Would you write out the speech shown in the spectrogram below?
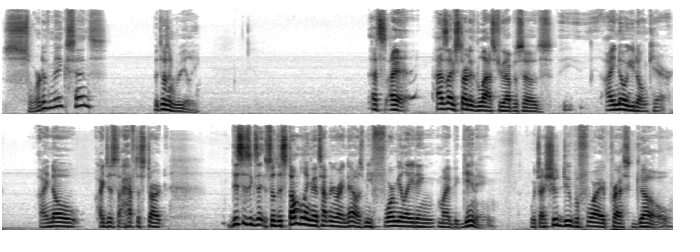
sort of makes sense, but doesn't really. That's I as I've started the last few episodes, I know you don't care. I know I just I have to start this is exactly so the stumbling that's happening right now is me formulating my beginning, which I should do before I press go.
